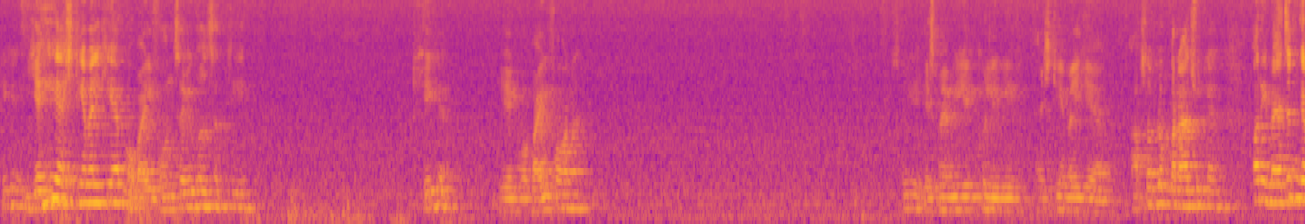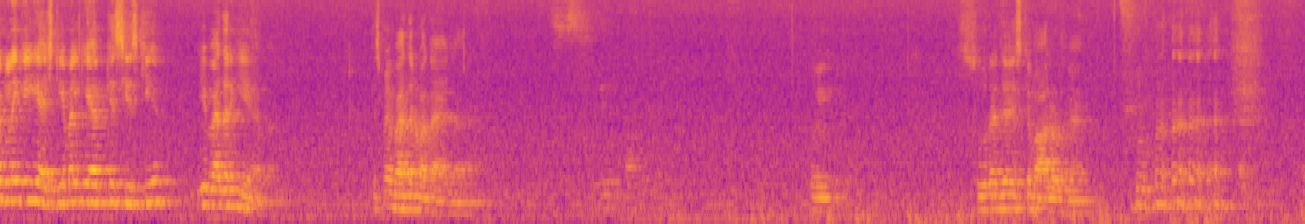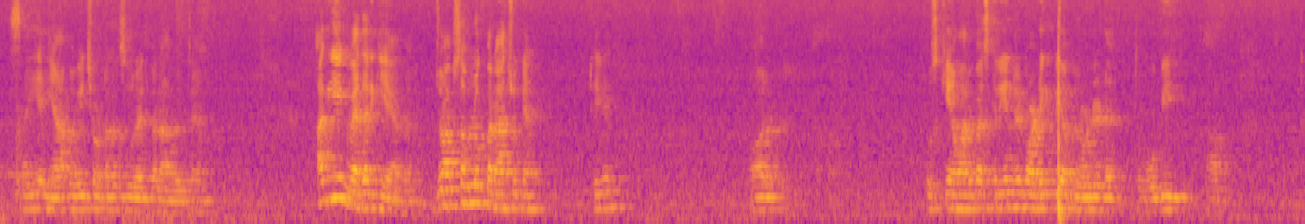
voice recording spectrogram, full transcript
ठीक है, यही HTML की ऐप मोबाइल फ़ोन से भी खुल सकती है। ठीक है, ये एक मोबाइल फ़ोन है। है इसमें भी ये खुली हुई एच टी एम एल की ऐप आप सब लोग बना चुके हैं। और इमेजिन कर लें कि ये एच टी एम एल की ऐप किस चीज़ की है? ये वेदर की ऐप है। इसमें वेदर बताया जा रहा है। कोई सूरज है, इसके बाल उड़ गए। सही है, यहाँ पर भी छोटा सा सूरज बना देते हैं। अब ये एक वेदर की ऐप है, जो आप सब लोग बना चुके हैं, ठीक है? और उसकी हमारे पास स्क्रीन रिकॉर्डिंग भी अपलोडेड है तो वो भी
